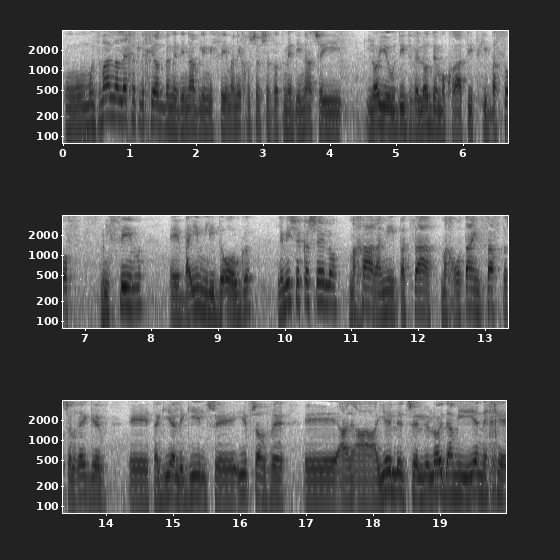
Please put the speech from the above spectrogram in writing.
הוא מוזמן ללכת לחיות במדינה בלי מיסים. אני חושב שזאת מדינה שהיא לא יהודית ולא דמוקרטית, כי בסוף מיסים אה, באים לדאוג למי שקשה לו. מחר אני פצע, מחרתיים סבתא של רגב אה, תגיע לגיל שאי אפשר זה, אה, הילד של לא יודע מי יהיה נכה.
